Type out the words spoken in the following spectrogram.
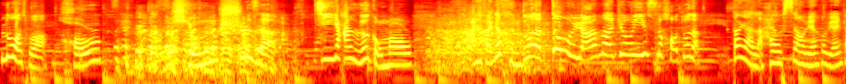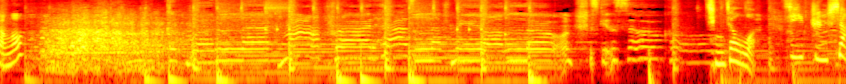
骆驼、猴、熊、狮子。鸡鸭鹅狗猫，哎呀，反正很多的动物园吗，这种意思好多的。当然了，还有饲养员和园长哦。请叫我机智夏。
